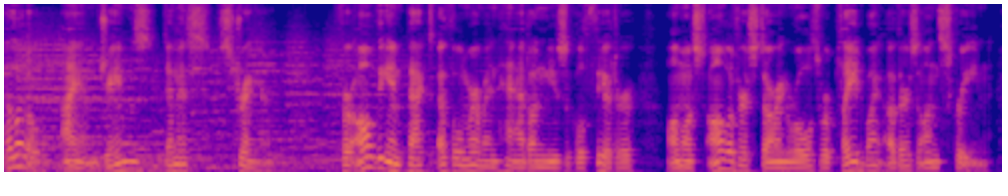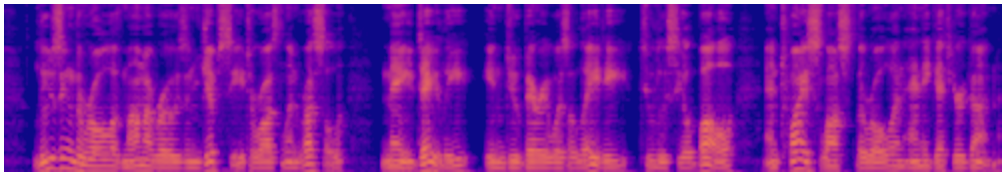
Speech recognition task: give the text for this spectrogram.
Hello, I am James Dennis Stringer. For all the impact Ethel Merman had on musical theater, almost all of her starring roles were played by others on screen, losing the role of Mama Rose in Gypsy to Rosalind Russell, May Daly in Du Barry Was a Lady to Lucille Ball, and twice lost the role in Annie Get Your Gun,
